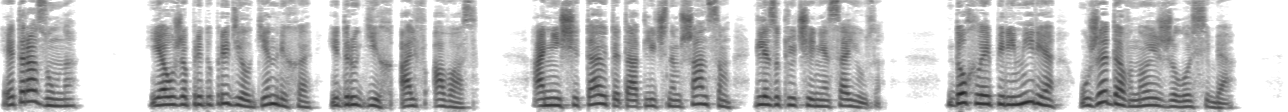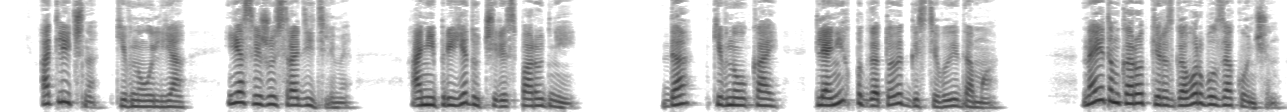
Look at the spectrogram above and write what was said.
«Это разумно. Я уже предупредил Генриха и других Альф о вас. Они считают это отличным шансом для заключения союза. Дохлое перемирие уже давно изжило себя». «Отлично», — кивнул Илья. «Я свяжусь с родителями. Они приедут через пару дней». «Да», — кивнул Кай. «Для них подготовят гостевые дома». На этом короткий разговор был закончен.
